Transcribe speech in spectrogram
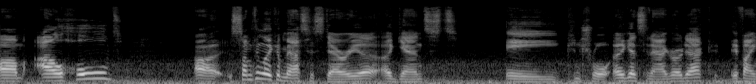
Um, I'll hold uh, something like a mass hysteria against a control against an aggro deck if I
